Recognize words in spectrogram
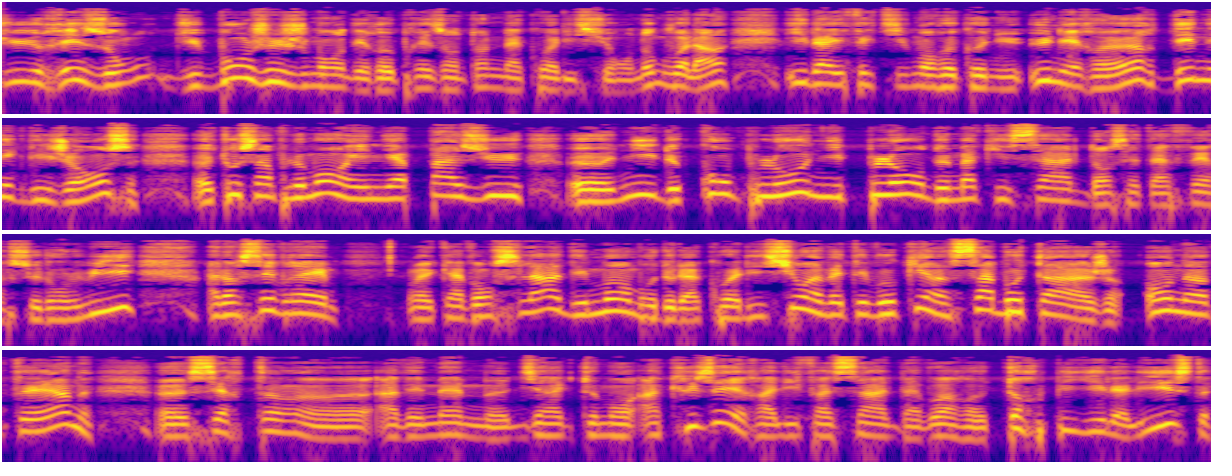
eu raison du bon jugement des représentants de la coalition. Donc voilà, il a effectivement reconnu une erreur, des négligences. Euh, tout simplement, il n'y a pas eu euh, ni de complot, ni plan de Macky Sall dans cette affaire, selon lui. Alors c'est vrai qu'avant cela, des membres de la coalition avaient évoqué un sabotage en interne. Euh, certains euh, avaient même directement accusé Rali Fassad d'avoir euh, torpillé la liste,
